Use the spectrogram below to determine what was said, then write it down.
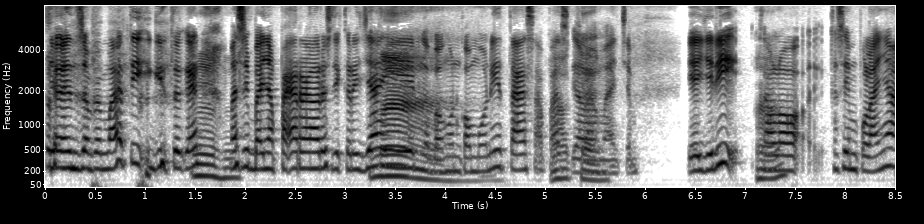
jangan sampai mati gitu kan Mhm. masih banyak PR yang harus dikerjain Nah. ngebangun komunitas apa segala Oke. macam ya jadi Hmm. kalau kesimpulannya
